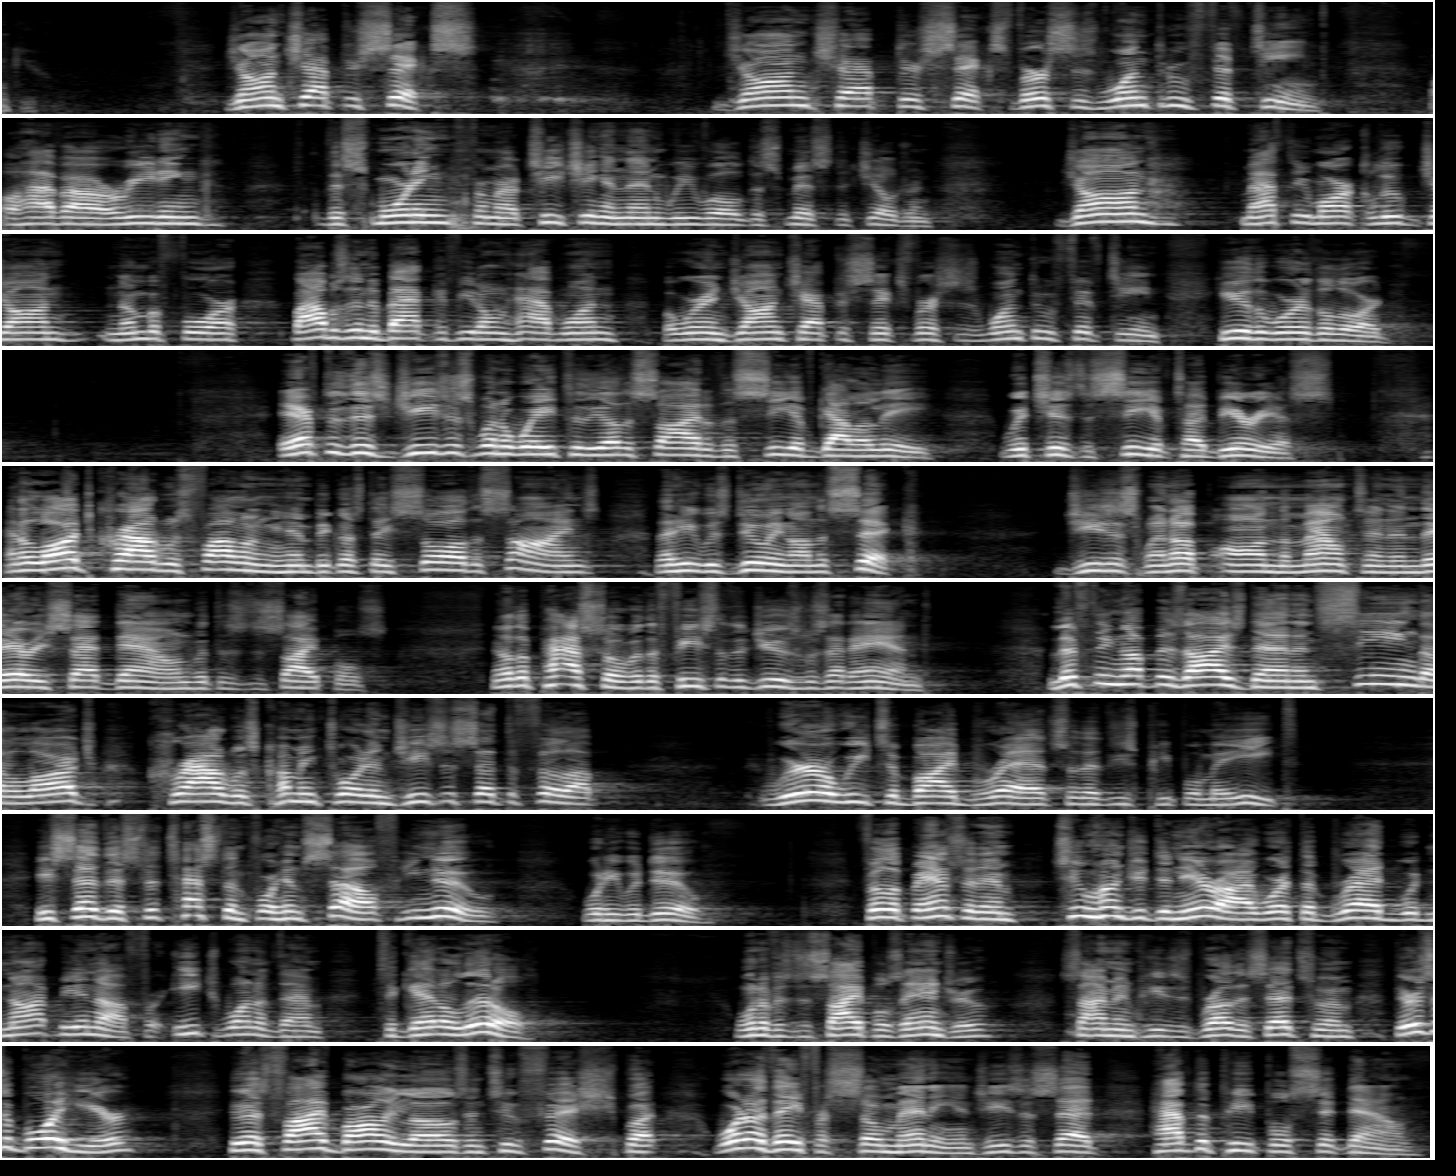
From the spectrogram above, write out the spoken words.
Thank you. John chapter 6. John chapter 6, verses 1 through 15. I'll have our reading this morning from our teaching, and then we will dismiss the children. John, Matthew, Mark, Luke, John, number 4. Bible's in the back if you don't have one, but we're in John chapter 6, verses 1 through 15. Hear the word of the Lord. After this, Jesus went away to the other side of the Sea of Galilee, which is the Sea of Tiberias. And a large crowd was following him because they saw the signs that he was doing on the sick. Jesus went up on the mountain, and there he sat down with his disciples. Now the Passover, the feast of the Jews, was at hand. Lifting up his eyes then, and seeing that a large crowd was coming toward him, Jesus said to Philip, Where are we to buy bread so that these people may eat? He said this to test them for himself. He knew what he would do. Philip answered him, 200 denarii worth of bread would not be enough for each one of them to get a little. One of his disciples, Andrew, Simon Peter's brother, said to him, There's a boy here who has five barley loaves and two fish, but what are they for so many? And Jesus said, Have the people sit down.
